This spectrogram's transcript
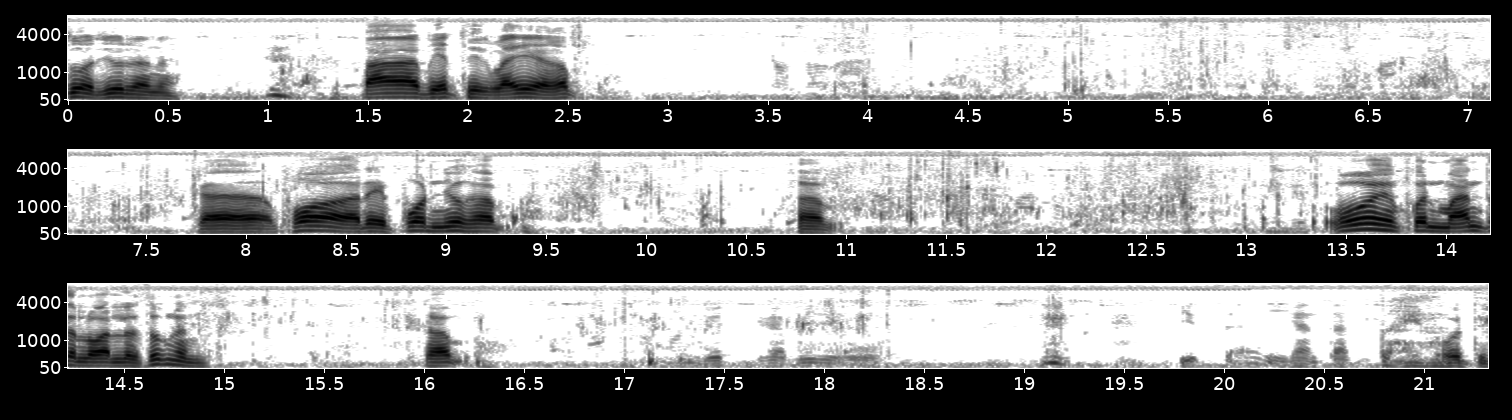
ตัวอยู่นั่นน่ะปลาเบ็ดถึงไหลอะครับก็พ่อได้ป่นอยู่ครับ ครับ โอ้ยเพิ่นหมันตลอดเลยซุมนั่นครับหยุดครับวิดีโอหยุดซะอีกการตัดไปโอ้ติ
